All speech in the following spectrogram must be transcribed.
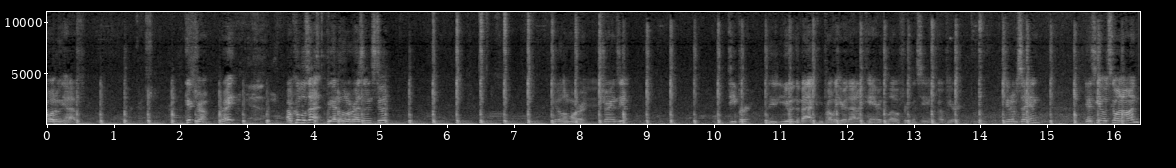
Now what do we have? Kick drum, right? How cool is that? We got a little resonance to it. Get a little more transient, deeper. You- in the back can probably hear that. I can't hear the low frequency up here. See what I'm saying? You guys get what's going on?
